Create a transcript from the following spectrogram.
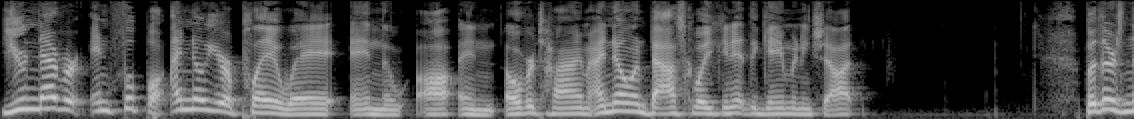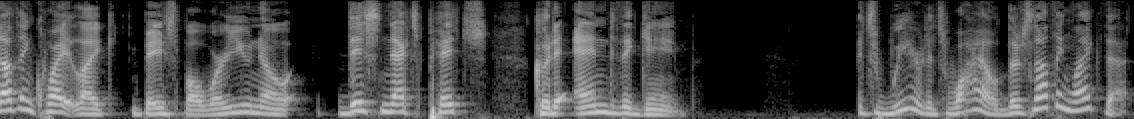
You're never in football. I know you're a play away in the uh, in overtime. I know in basketball you can hit the game-winning shot. But there's nothing quite like baseball where you know this next pitch could end the game. It's weird, it's wild. There's nothing like that.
